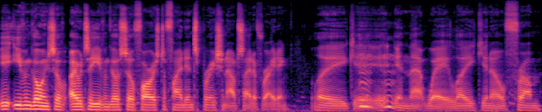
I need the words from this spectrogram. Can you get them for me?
even going so I would say even go so far as to find inspiration outside of writing. Like i in that way, like, you know, from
